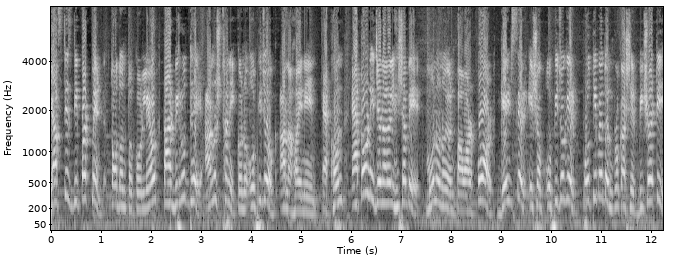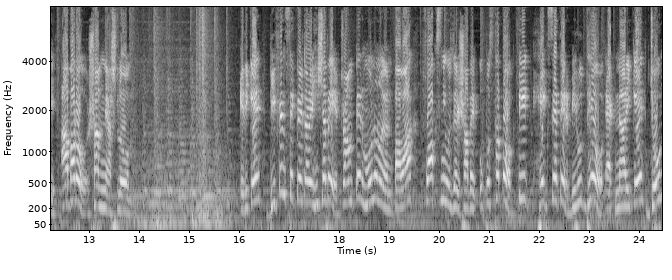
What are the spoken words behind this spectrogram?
জাস্টিস ডিপার্টমেন্ট তদন্ত করলেও তার বিরুদ্ধে আনুষ্ঠানিক কোনো অভিযোগ আনা হয়নি। এখন অ্যাটর্নি জেনারেল হিসাবে মনোনয়ন পাওয়ার পর গেটসের এসব অভিযোগের প্রতিবেদন প্রকাশের বিষয়টি আবারও সামনে আসলো। এদিকে ডিফেন্স সেক্রেটারি হিসাবে ট্রাম্পের মনোনয়ন পাওয়া ফক্স নিউজের সাবেক উপস্থাপক পিট হেগসেতের বিরুদ্ধেও এক নারীকে যৌন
